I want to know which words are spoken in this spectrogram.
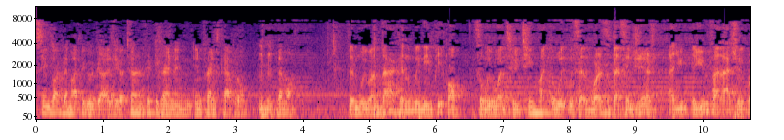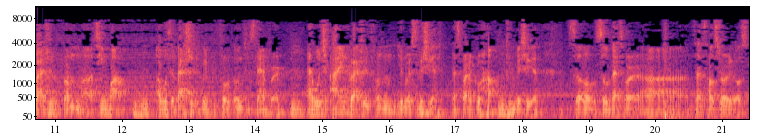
Seems like they might be good guys. You got 250 grand in, in friends capital. Then what? Then we went back and we need people. So we went to Tsinghua. We, we said, where's the best engineers? And Yu- Yunfan actually graduated from uh, Tsinghua uh, with a bachelor degree before going to Stanford, and which I graduated from University of Michigan. That's where I grew up in Michigan. So so that's where uh, that's how the story goes.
